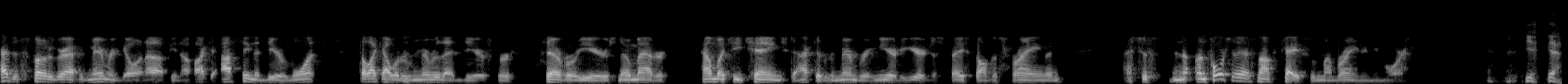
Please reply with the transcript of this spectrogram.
had this photographic memory going up. You know, if I I seen a deer once, felt like I would remember that deer for several years, no matter how much he changed. I could remember him year to year just based off his frame and that's just unfortunately that's not the case with my brain anymore. Yeah, yeah,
